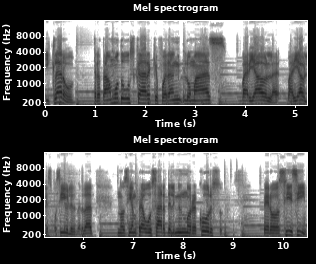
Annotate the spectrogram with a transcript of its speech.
y claro, tratábamos de buscar que fueran lo más variable, variables posibles, ¿verdad? no siempre abusar del mismo recurso. Pero sí, sí,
